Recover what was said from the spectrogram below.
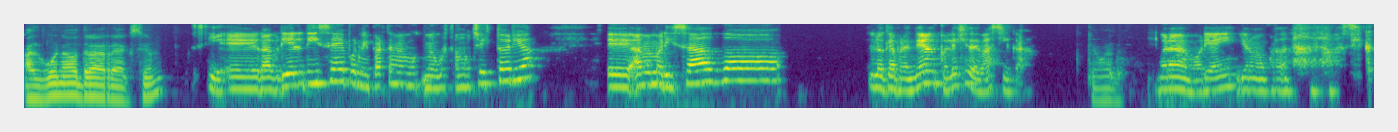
¿Alguna otra reacción? Sí, eh, Gabriel dice, por mi parte me, gusta mucha historia, eh, ha memorizado lo que aprendió en el colegio de básica. Qué bueno. Buena memoria ahí, yo no me acuerdo nada de la básica.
